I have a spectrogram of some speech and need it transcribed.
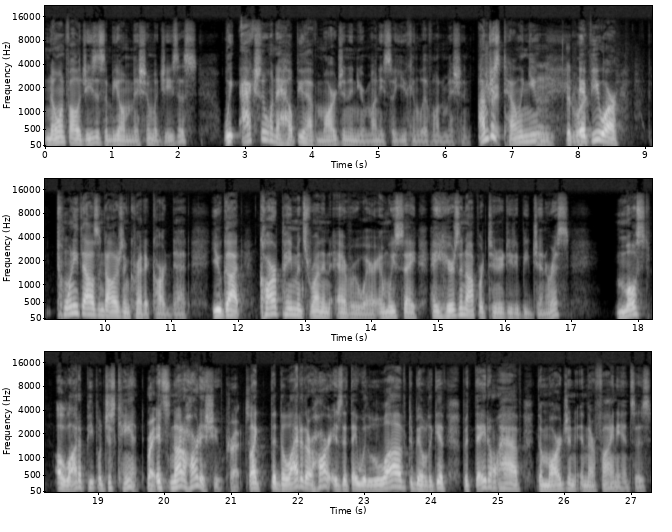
know and follow Jesus and be on mission with Jesus, we actually want to help you have margin in your money so you can live on mission. I'm just telling you, mm, good word. if you are $20,000 in credit card debt, you got car payments running everywhere, and we say, hey, here's an opportunity to be generous, most, a lot of people just can't. Right. It's not a heart issue. Correct. Like the delight of their heart is that they would love to be able to give, but they don't have the margin in their finances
